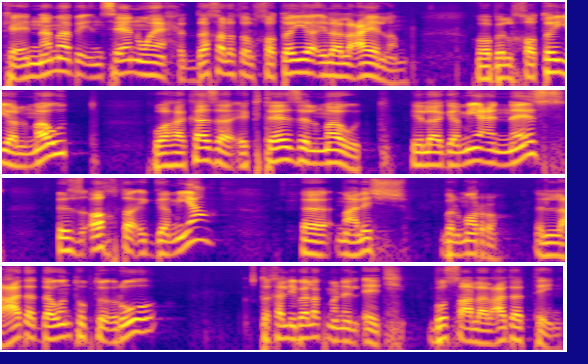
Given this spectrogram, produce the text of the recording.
كأنما بإنسان واحد دخلت الخطية إلى العالم وبالخطية الموت وهكذا اجتاز الموت إلى جميع الناس إذ أخطأ الجميع. آه معلش بالمرة. العدد ده وانتوا بتقروه تخلي بالك من الآتي. بص على العدد تاني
